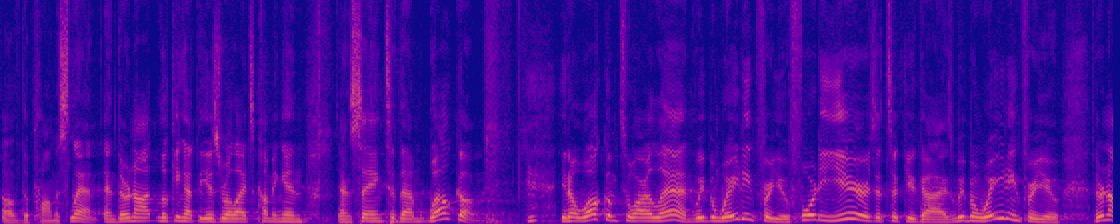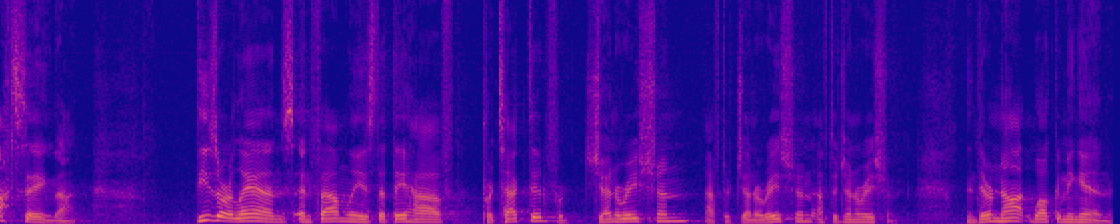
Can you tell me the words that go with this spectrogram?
of the promised land. And they're not looking at the Israelites coming in and saying to them, Welcome. You know, welcome to our land. We've been waiting for you. 40 years it took you guys. We've been waiting for you. They're not saying that. These are lands and families that they have protected for generation after generation after generation. And they're not welcoming in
